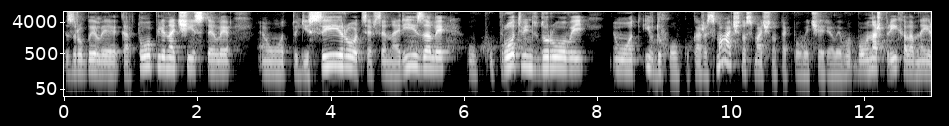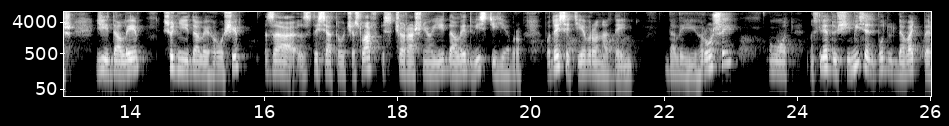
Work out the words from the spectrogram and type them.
зробили картоплі, начистили, от, тоді сиру, це все нарізали, у, противень здоровий. От, і в духовку каже, смачно, смачно так повечеряли. Бо вона ж приїхала, в неї ж їй дали, сьогодні їй дали гроші. За, з 10 числа з вчорашнього їй дали 200 євро, по 10 євро на день. Дали їй грошей. От. На слідуючий місяць будуть давати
